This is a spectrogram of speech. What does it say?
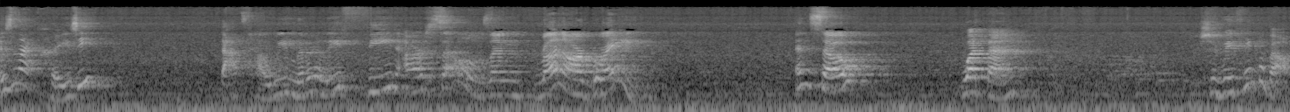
Isn't that crazy? That's how we literally feed ourselves and run our brain. And so, what then should we think about?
